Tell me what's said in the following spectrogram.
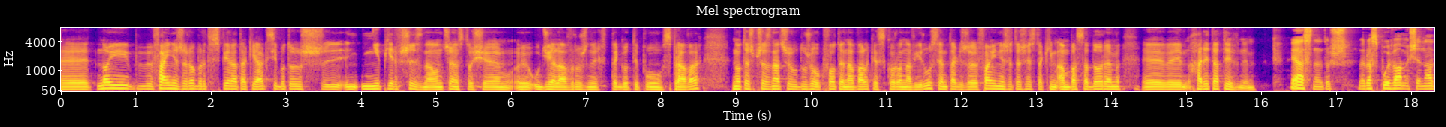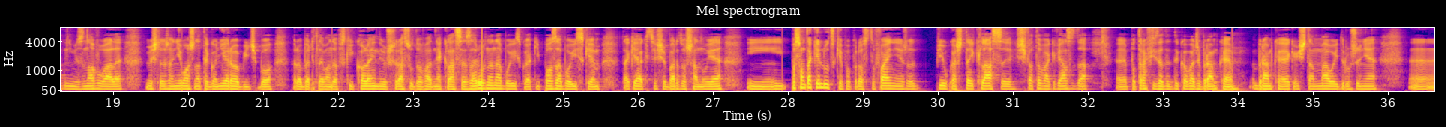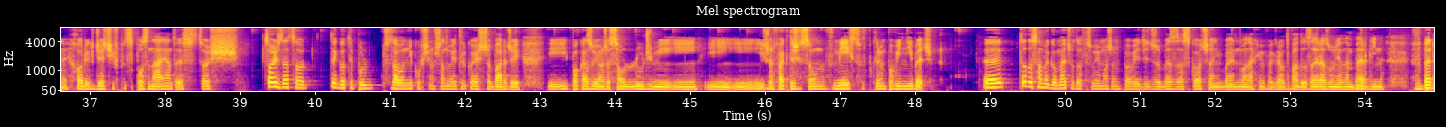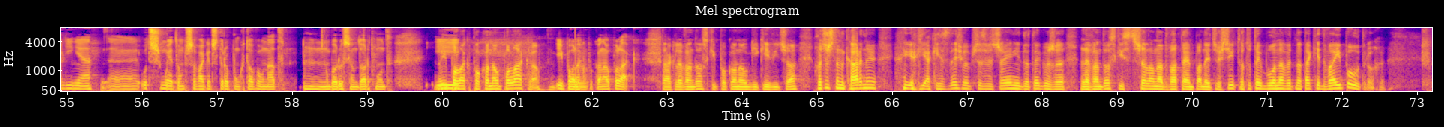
no i fajnie, że Robert wspiera takie akcje, bo to już y, nie pierwszyzna. On często się y, udziela w różnych tego typu sprawach. No też przeznaczył dużą kwotę na walkę z koronawirusem, także fajnie, że też jest takim ambasadorem y, charytatywnym. Jasne, to już rozpływamy się nad nim znowu, ale myślę, że nie można tego nie robić, bo Robert Lewandowski kolejny już raz udowadnia klasę zarówno na boisku, jak i poza boiskiem. Takie akcje się bardzo szanuje i są takie ludzkie po prostu. Fajnie, że piłkarz tej klasy, światowa gwiazda, e, potrafi zadedykować bramkę, bramkę jakiejś tam małej drużynie e, chorych dzieci z Poznania. To jest coś, coś za co tego typu zawodników się szanuje tylko jeszcze bardziej i pokazują, że są ludźmi i, i, i że faktycznie są w miejscu, w którym powinni być. E, co do samego meczu, to w sumie możemy powiedzieć, że bez zaskoczeń Bayern Monachium wygrał 2 do 0 z Unionem Berlin. W Berlinie e, utrzymuje tą przewagę czteropunktową nad mm, Borussią Dortmund. No i, i Polak pokonał Polaka. I Polak pokonał Polak. Tak, Lewandowski pokonał Gikiewicza. Chociaż ten karny, jak jesteśmy przyzwyczajeni do tego, że Lewandowski strzela na dwa tempa najczęściej, to tutaj było nawet na takie 2,5 trochę.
